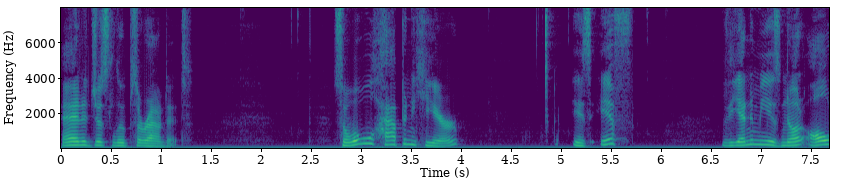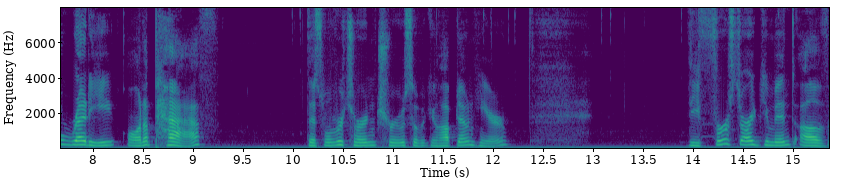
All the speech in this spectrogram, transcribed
and it just loops around it. So what will happen here is if the enemy is not already on a path, this will return true, so we can hop down here. The first argument of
